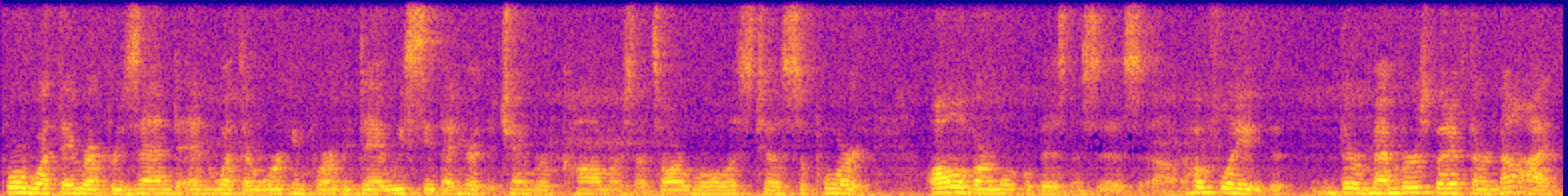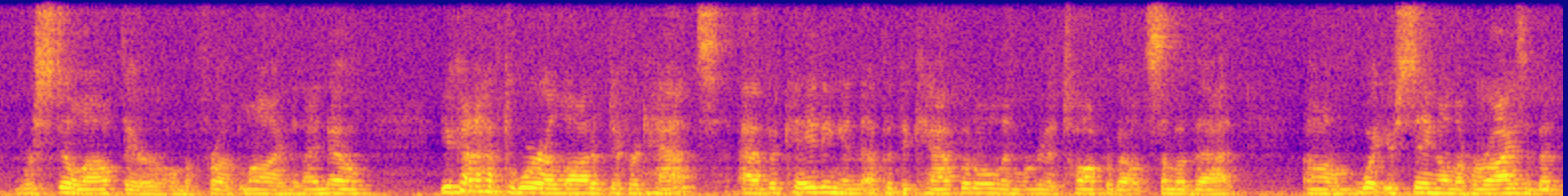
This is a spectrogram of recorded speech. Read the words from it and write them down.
for what they represent and what they're working for every day. We see that here at the Chamber of Commerce. That's our role is to support all of our local businesses. Uh, hopefully, they're members, but if they're not, we're still out there on the front line. And I know you kind of have to wear a lot of different hats advocating and up at the Capitol, and we're going to talk about some of that, um, what you're seeing on the horizon. But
